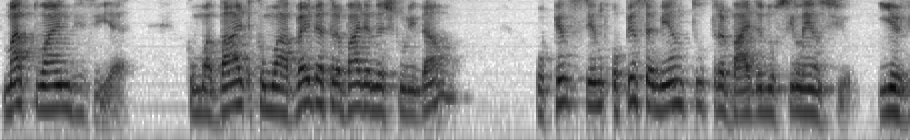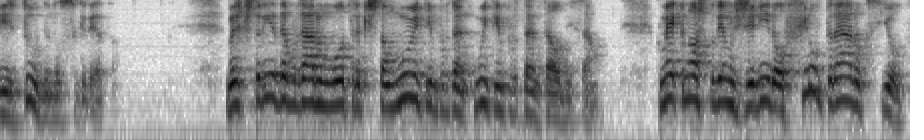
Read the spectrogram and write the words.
Mark Twain dizia: como a, abelha, como a abelha trabalha na escuridão, o pensamento, o pensamento trabalha no silêncio e a virtude no segredo. Mas gostaria de abordar uma outra questão muito importante, muito importante da audição. Como é que nós podemos gerir ou filtrar o que se ouve?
